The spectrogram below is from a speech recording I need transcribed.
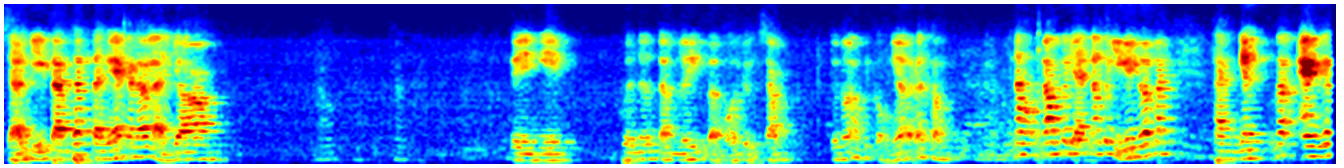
sở dĩ ta thích, ta ghét cái đó là do tiền nghiệp, khuynh hướng tâm lý và môi trường sống. Tôi nói không biết còn nhớ đó không? Nó nó không có nó không có gì gây gớm á thằng nhật nó ăn cái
